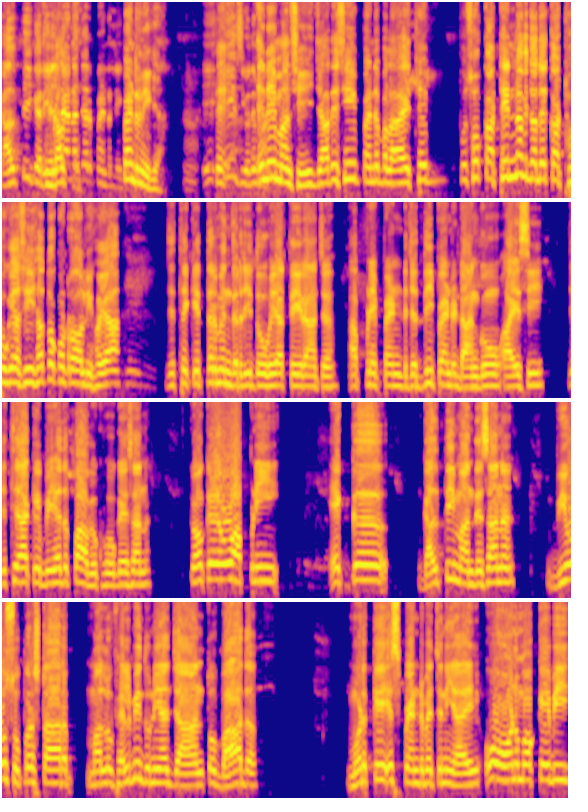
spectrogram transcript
ਗਲਤੀ ਕਰੀ ਹੈ ਜਿਹੜਾ ਗਲਤੀ। ਇਹਨਾਂ ਚਿਰ ਪਿੰਡ ਨਹੀਂ ਪਿੰਡ ਨਹੀਂ ਗਿਆ। ਹਾਂ ਇਹ ਤੇ ਇਹ ਸੀ ਉਹਦੇ ਮਨ ਇਹਨੇ ਮਨ ਸੀ ਜਦ ਅਸੀਂ ਪਿੰਡ ਬੁਲਾਇਆ ਇੱਥੇ ਪੁੱਛੋ ਇਕੱਠ ਇੰਨਾ ਕੁ ਜ਼ਿਆਦਾ ਇਕੱਠ ਹੋ ਗਿਆ ਸੀ, ਸਭ ਤੋਂ ਕੰਟਰੋਲ ਨਹੀਂ ਹੋਇਆ। ਜਿੱਥੇ ਕਿ ਧਰਮਿੰਦਰ ਜੀ 2013 ਚ ਆਪਣੇ ਪਿੰਡ, ਜੱਦੀ ਪਿੰਡ ਡਾਂਗੋਂ ਆਏ ਸੀ, ਜਿੱਥੇ ਆ ਕੇ ਬੇहद ਭਾਵੁਕ ਹੋ ਗਏ ਸਨ, ਕਿਉਂਕਿ ਉਹ ਆਪਣੀ ਇੱਕ ਗਲਤੀ ਮੰਨਦੇ ਸਨ ਵੀ ਉਹ ਸੁਪਰਸਟਾਰ ਮੰਨ ਲਓ ਫਿਲਮੀ ਦੁਨੀਆ ਜਾਣ ਤੋਂ ਬਾਅਦ ਮੁੜ ਕੇ ਇਸ ਪਿੰਡ ਵਿੱਚ ਨਹੀਂ ਆਏ। ਉਹ ਆਉਣ ਮੌਕੇ ਵੀ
